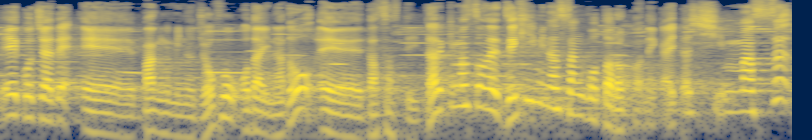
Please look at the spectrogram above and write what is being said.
えー、こちらで、えー、番組の情報、お題などを、えー、出させていただきますので、ぜひ皆さんご登録お願いいたします。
